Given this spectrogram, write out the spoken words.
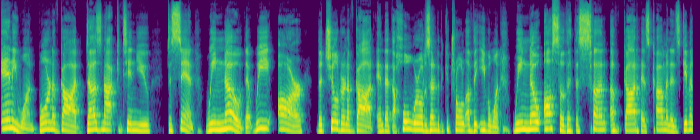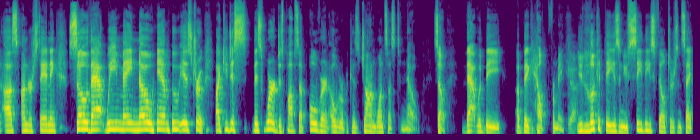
anyone born of God does not continue to sin. We know that we are the children of God and that the whole world is under the control of the evil one. We know also that the Son of God has come and has given us understanding so that we may know him who is true. Like you just, this word just pops up over and over because John wants us to know. So that would be a big help for me. Yeah. You look at these and you see these filters and say,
